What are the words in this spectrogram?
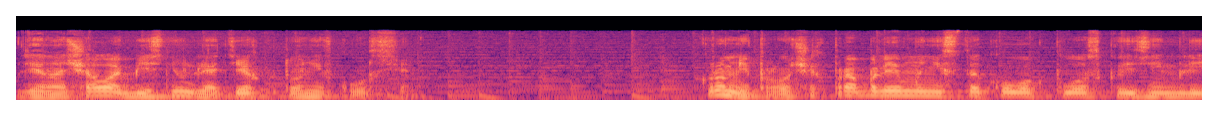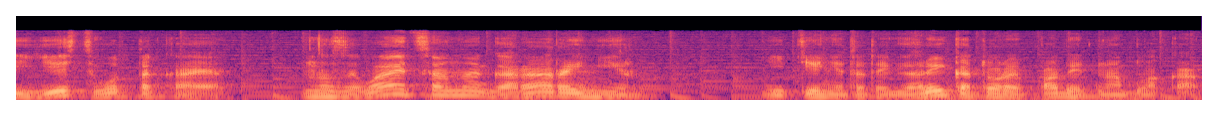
Для начала объясню для тех, кто не в курсе. Кроме прочих проблем и нестыковок плоской Земли, есть вот такая. Называется она гора Рейнир. И тень от этой горы, которая падает на облака.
